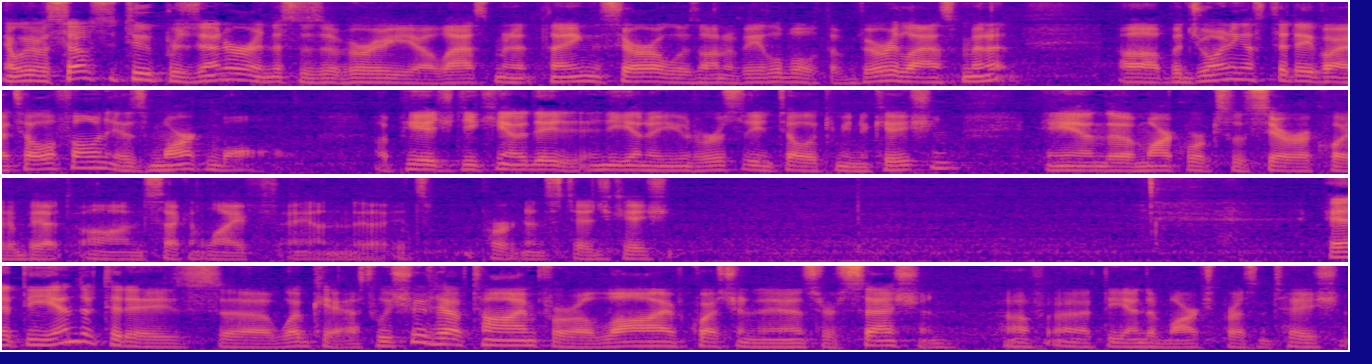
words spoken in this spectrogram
Now, we have a substitute presenter, and this is a very uh, last minute thing. Sarah was unavailable at the very last minute, uh, but joining us today via telephone is Mark Bell, a PhD candidate at Indiana University in telecommunication and uh, Mark works with Sarah quite a bit on Second Life and uh, its pertinence to education. At the end of today's uh, webcast, we should have time for a live question and answer session uh, at the end of Mark's presentation.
